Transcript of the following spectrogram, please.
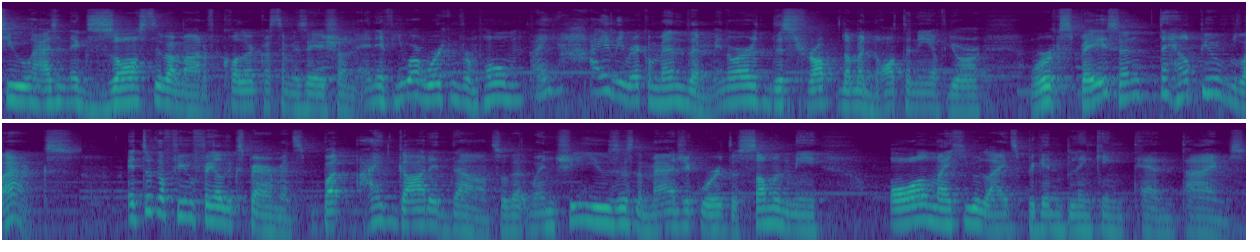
Hue has an exhaustive amount of color customization and if you are working from home, I highly recommend them in order to disrupt the monotony of your workspace and to help you relax. It took a few failed experiments, but I got it down so that when she uses the magic word to summon me, all my Hue lights begin blinking 10 times.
